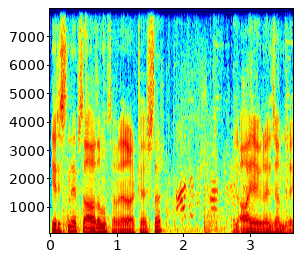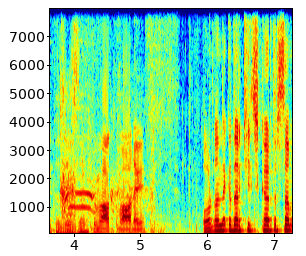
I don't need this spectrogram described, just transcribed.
Gerisinin hepsi A'da muhtemelen arkadaşlar. Böyle A'ya yöneleceğim direkt hızlı hızlı. Two more, two more on A. Oradan ne kadar kill çıkartırsam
